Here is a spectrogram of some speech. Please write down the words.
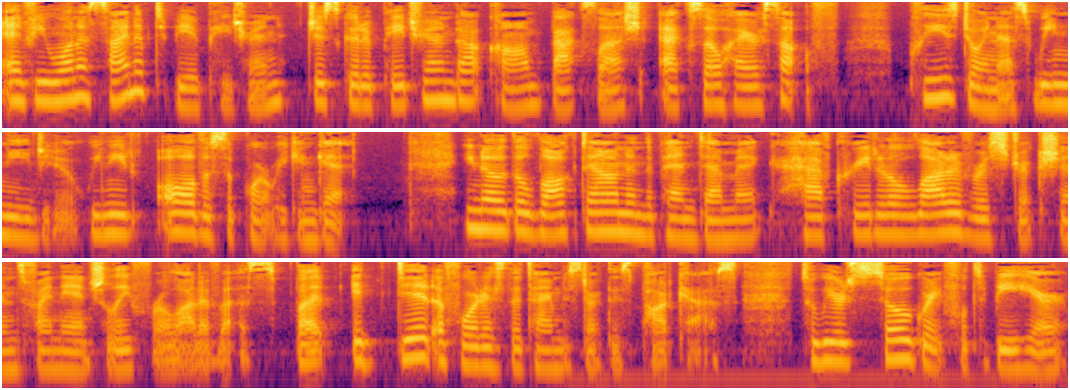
And if you want to sign up to be a patron, just go to patreon.com backslash exo higher self. Please join us. We need you. We need all the support we can get. You know, the lockdown and the pandemic have created a lot of restrictions financially for a lot of us, but it did afford us the time to start this podcast. So we are so grateful to be here,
